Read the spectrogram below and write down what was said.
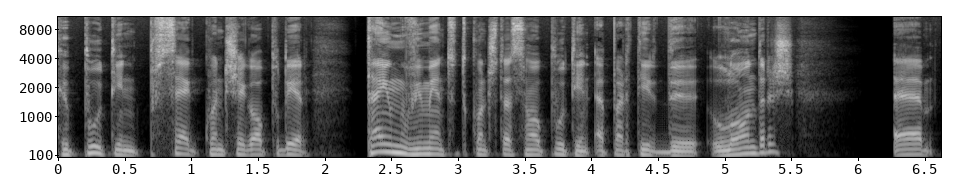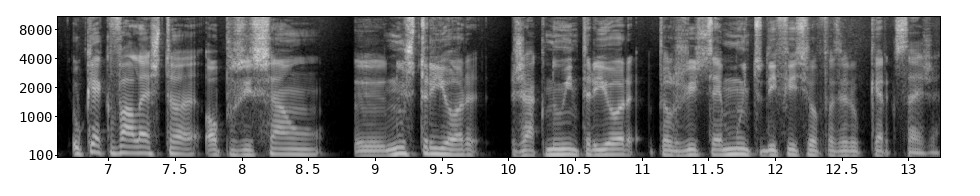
que Putin persegue quando chega ao poder, tem um movimento de contestação a Putin a partir de Londres. o que é que vale esta oposição eh, no exterior, já que no interior, pelos vistos, é muito difícil fazer o que quer que seja?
